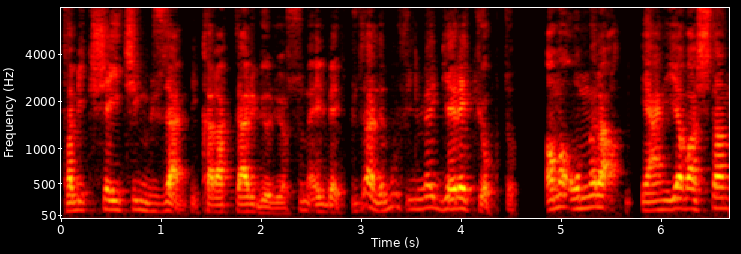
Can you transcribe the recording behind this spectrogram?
tabii ki şey için güzel bir karakter görüyorsun elbet güzel de bu filme gerek yoktu. Ama onlara yani yavaştan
